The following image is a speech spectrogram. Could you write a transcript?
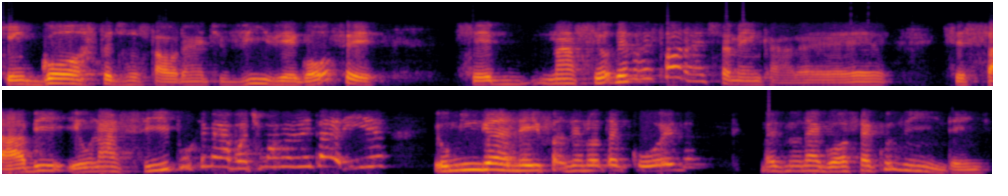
quem gosta de restaurante, vive igual você. Você nasceu dentro do restaurante também, cara. É, você sabe, eu nasci porque minha avó tinha uma alimentaria, eu me enganei fazendo outra coisa, mas meu negócio é cozinha, entende?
